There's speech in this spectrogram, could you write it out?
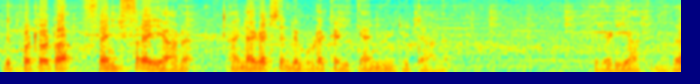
ഇത് പൊട്ടോട്ട ഫ്രഞ്ച് ഫ്രൈ ആണ്. ആ നഗറ്റ്സിന്റെ കൂടെ കഴിക്കാൻ വേണ്ടിയിട്ടാണ് റെഡിയാക്കുന്നത്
